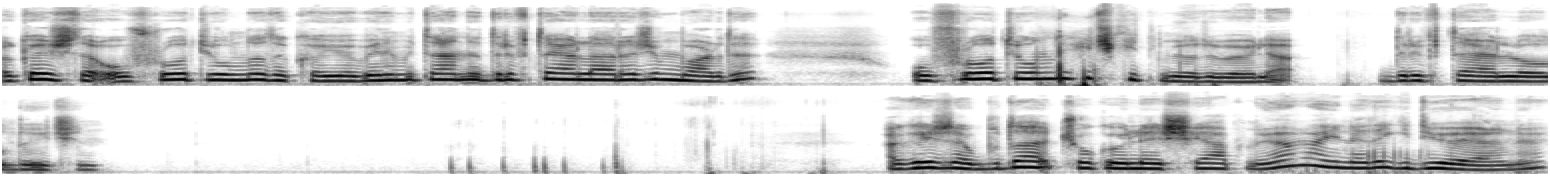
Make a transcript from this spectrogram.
Arkadaşlar offroad yolunda da kayıyor. Benim bir tane drift ayarlı aracım vardı. Offroad yolunda hiç gitmiyordu böyle. Drift ayarlı olduğu için. Arkadaşlar bu da çok öyle şey yapmıyor ama yine de gidiyor yani.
